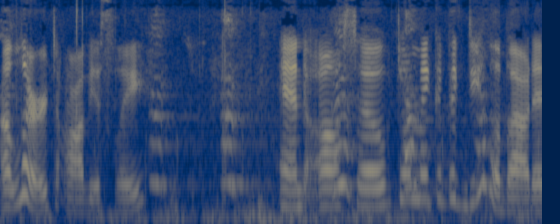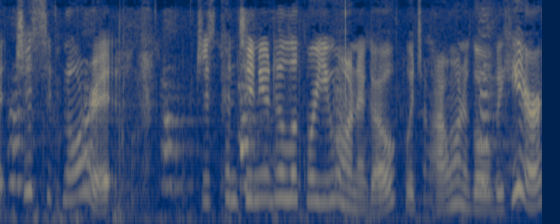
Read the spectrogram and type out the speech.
alert, obviously, and also don't make a big deal about it. Just ignore it. Just continue to look where you want to go, which I want to go over here.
